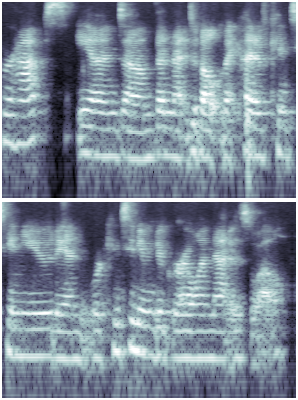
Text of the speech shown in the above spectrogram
perhaps. And um, then that development kind of continued, and we're continuing to grow on that as well.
